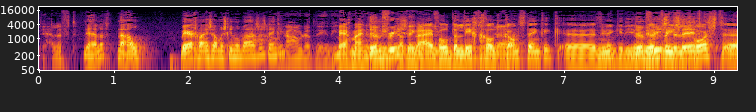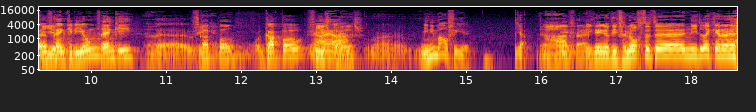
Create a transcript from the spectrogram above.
helft. De helft? Nou... Bergwijn zou misschien wel basis, denk ik. Nou, dat weet ik niet. Bergwijn is Dumfries, twijfel. De licht grote ja. kans, denk ik. Uh, nu Frenkie de Jong. Dumfries, Dumfries de geschorst. Uh, Frenkie de Jong. Frenkie. Uh, Gakpo. Gakpo. Vier ja, spelers. Ja, minimaal vier. Ja. Maar ik denk dat hij vanochtend uh, niet, lekker, uh,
